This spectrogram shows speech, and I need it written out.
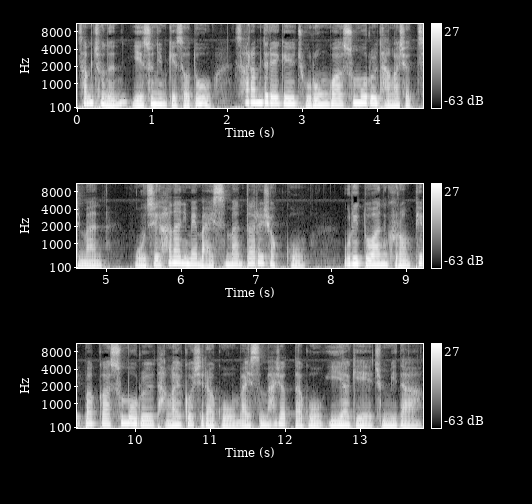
삼촌은 예수님께서도 사람들에게 조롱과 수모를 당하셨지만 오직 하나님의 말씀만 따르셨고 우리 또한 그런 핍박과 수모를 당할 것이라고 말씀하셨다고 이야기해 줍니다.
